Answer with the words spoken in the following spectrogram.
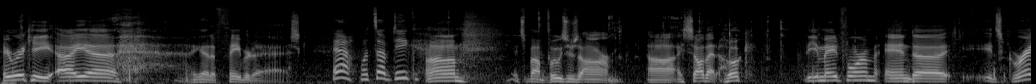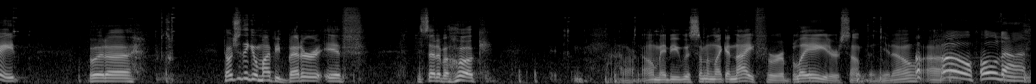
Hey, Ricky, I, uh, I got a favor to ask. Yeah, what's up, Deke? Um, it's about Boozer's arm. Uh, I saw that hook that you made for him, and, uh, it's great, but, uh, don't you think it might be better if, instead of a hook, I don't know, maybe with something like a knife or a blade or something, you know? Uh, oh, hold on.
